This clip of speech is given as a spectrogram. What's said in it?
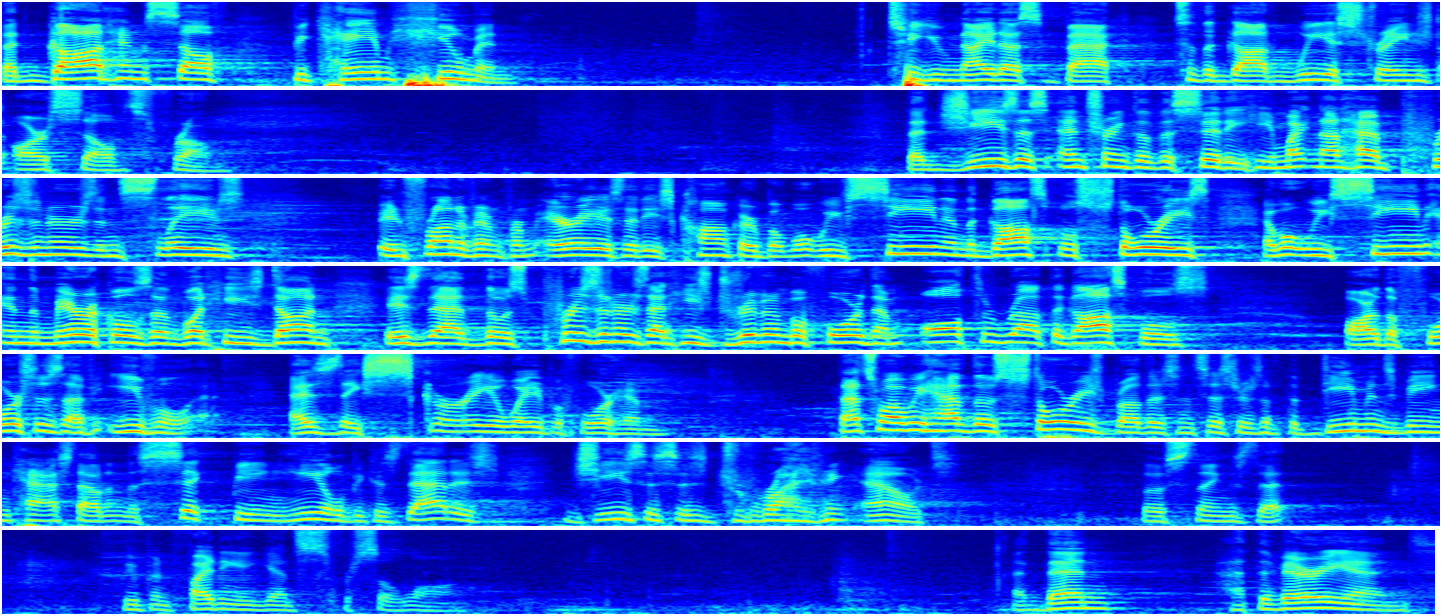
That God Himself became human to unite us back to the God we estranged ourselves from. That Jesus entering to the city, he might not have prisoners and slaves in front of him from areas that he's conquered, but what we've seen in the gospel stories and what we've seen in the miracles of what he's done is that those prisoners that he's driven before them all throughout the gospels are the forces of evil as they scurry away before him. That's why we have those stories, brothers and sisters, of the demons being cast out and the sick being healed, because that is Jesus is driving out those things that we've been fighting against for so long. And then at the very end,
